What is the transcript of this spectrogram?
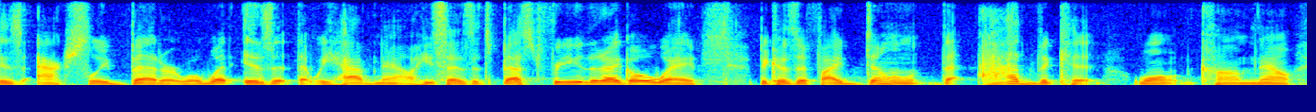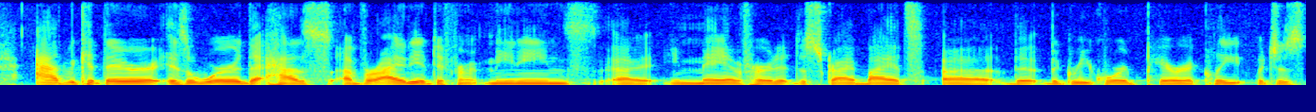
is actually better. Well, what is it that we have now? He says, It's best for you that I go away, because if I don't, the advocate won't come. Now, advocate there is a word that has a variety of different meanings. Uh, you may have heard it described by its uh, the, the Greek word paraclete, which is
